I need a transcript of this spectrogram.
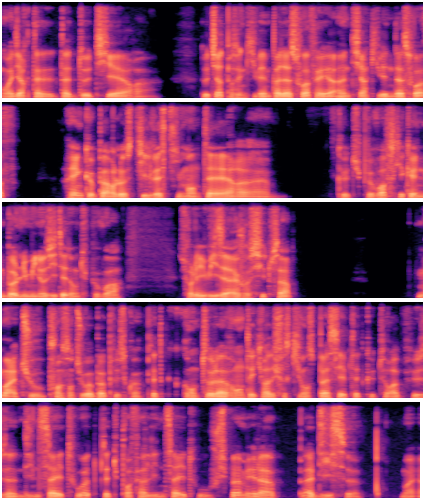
On va dire que t'as as deux tiers, deux tiers de personnes qui viennent pas d'Assoif et un tiers qui viennent d'Assoif. Rien que par le style vestimentaire euh, que tu peux voir, parce qu'il y a quand même une bonne luminosité, donc tu peux voir sur les visages aussi tout ça. Voilà, tu, pour l'instant tu vois pas plus quoi. Peut-être que quand la vente et qu'il y aura des choses qui vont se passer, peut-être que tu auras plus d'insight ou autre, peut-être tu pourras faire de l'insight ou je sais pas, mais là, à 10, euh, ouais.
